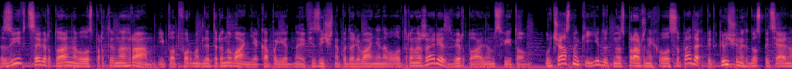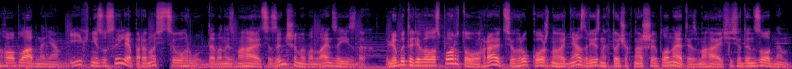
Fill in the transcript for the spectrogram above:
Zwift – це віртуальна велоспортивна гра і платформа для тренувань, яка поєднує фізичне педалювання на велотренажері з віртуальним світом. Учасники їдуть на справжніх велосипедах, підключених до спеціального обладнання, і їхні зусилля переносяться у гру, де вони змагаються з іншими в онлайн заїздах. Любителі велоспорту грають цю гру кожного дня з різних точок нашої планети, змагаючись один з одним.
